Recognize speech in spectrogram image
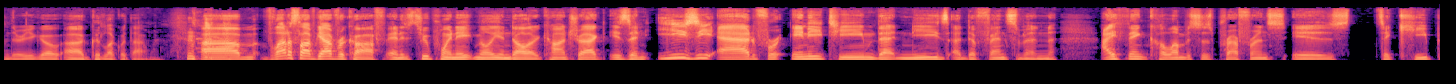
There you go. Uh, good luck with that one. Um, Vladislav Gavrikov and his $2.8 million contract is an easy ad for any team that needs a defenseman. I think Columbus's preference is to keep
